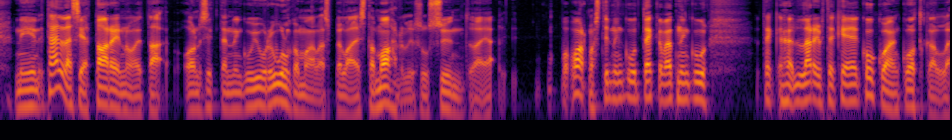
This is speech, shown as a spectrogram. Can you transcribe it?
niin tällaisia tarinoita on sitten niinku juuri ulkomaalaispelaajista mahdollisuus syntyä. Ja varmasti niinku tekevät, niinku, te, Läri tekee koko ajan Kotkalle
